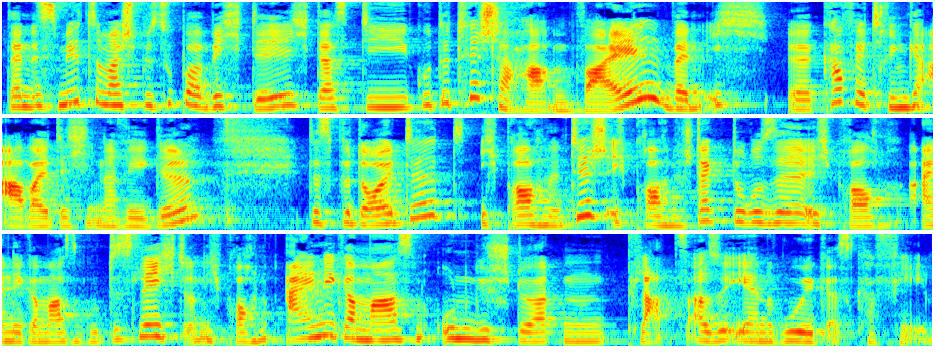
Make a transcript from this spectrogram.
dann ist mir zum Beispiel super wichtig, dass die gute Tische haben, weil wenn ich äh, Kaffee trinke, arbeite ich in der Regel. Das bedeutet, ich brauche einen Tisch, ich brauche eine Steckdose, ich brauche einigermaßen gutes Licht und ich brauche einen einigermaßen ungestörten Platz, also eher ein ruhiges Café.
